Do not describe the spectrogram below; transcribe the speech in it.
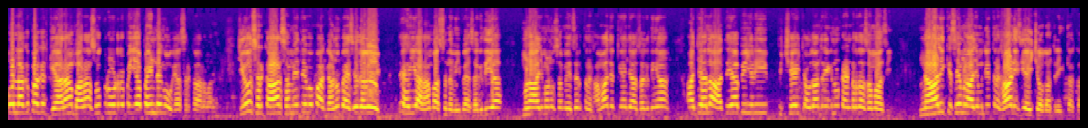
ਉਹ ਲਗਭਗ 11 1200 ਕਰੋੜ ਰੁਪਈਆ ਪੈਂਡਿੰਗ ਹੋ ਗਿਆ ਸਰਕਾਰ ਵੱਲ। ਜੇ ਉਹ ਸਰਕਾਰ ਸਮੇਂ ਤੇ ਵਿਭਾਗਾਂ ਨੂੰ ਪੈਸੇ ਦੇਵੇ, ਤੇ ਹਜ਼ਾਰਾਂ ਬੱਸ ਨਵੀਂ ਪੈ ਸਕਦੀ ਆ। ਮੁਲਾਜ਼ਮਾਂ ਨੂੰ ਸਮੇਂ ਸਿਰ ਤਨਖਾਹਾਂ ਦਿੱਤੀਆਂ ਜਾ ਸਕਦੀਆਂ। ਅੱਜ ਹਾਲਾਤ ਇਹ ਆ ਵੀ ਜਿਹੜੀ ਪਿੱਛੇ 14 ਤਰੀਕ ਨੂੰ ਟੈਂਡਰ ਦਾ ਸਮਾਂ ਸੀ, ਨਾਲ ਹੀ ਕਿਸੇ ਮੁਲਾਜ਼ਮ ਦੀ ਤਨਖਾਹ ਨਹੀਂ ਸੀ ਆਈ 14 ਤਰੀਕ ਤੱਕ।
